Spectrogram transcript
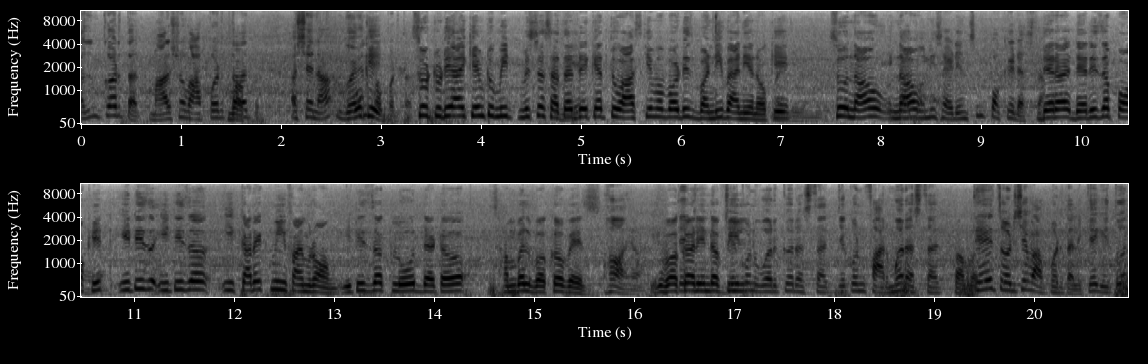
अजून करतात महाराष्ट्रान वापरतात अशें ना वापरतात today I came to meet Mr. Satardekar to ask him about his Bandi Banyan. Okay, Bandi Banyan. so now एका now दोन्ही सायडीनसून पॉकेट असतात there are there is a pocket. It is it is a e- correct me if I'm wrong. It is the cloth that a humble worker wage worker in the field कोण वर्कर असतात जे कोण फार्मर असतात ते चडशे वापरताले की घेतून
